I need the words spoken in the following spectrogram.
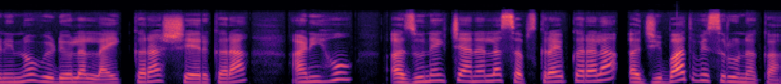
आणि नो व्हिडिओला लाईक करा शेअर करा आणि हो अजून एक चॅनलला सबस्क्राईब करायला अजिबात विसरू नका.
